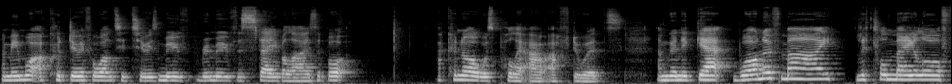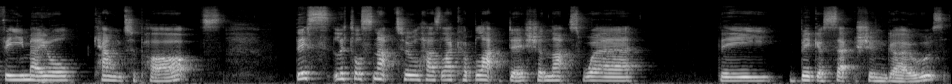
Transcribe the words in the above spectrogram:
I mean, what I could do if I wanted to is move, remove the stabiliser, but I can always pull it out afterwards. I'm going to get one of my little male or female counterparts. This little snap tool has like a black dish and that's where the bigger section goes.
